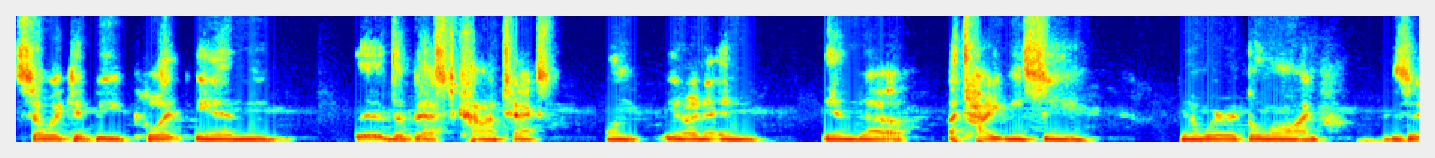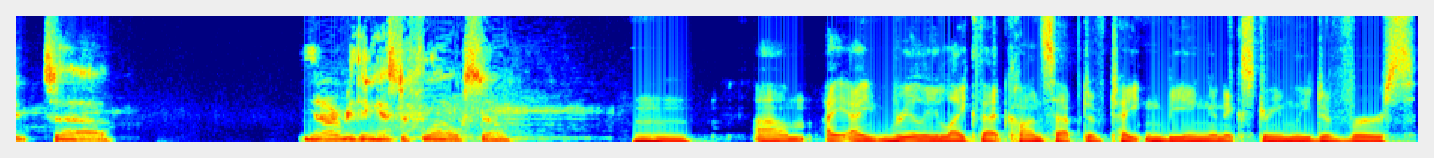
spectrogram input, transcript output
so it could be put in the best context on, you know, in, in, in uh, a Titan scene, you know, where it belonged. Because it, uh, you know, everything has to flow. So. Mm-hmm. Um, I, I really like that concept of Titan being an extremely diverse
